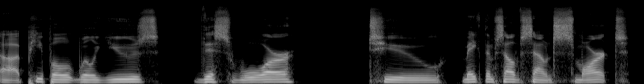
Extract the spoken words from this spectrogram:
uh, people will use this war to make themselves sound smart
